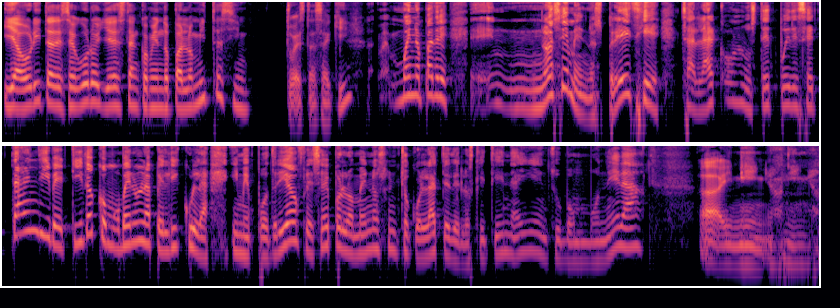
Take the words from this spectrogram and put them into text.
y ahorita de seguro ya están comiendo palomitas y tú estás aquí. Bueno, padre, eh, no se menosprecie. Charlar con usted puede ser tan divertido como ver una película y me podría ofrecer por lo menos un chocolate de los que tiene ahí en su bombonera. Ay, niño, niño.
